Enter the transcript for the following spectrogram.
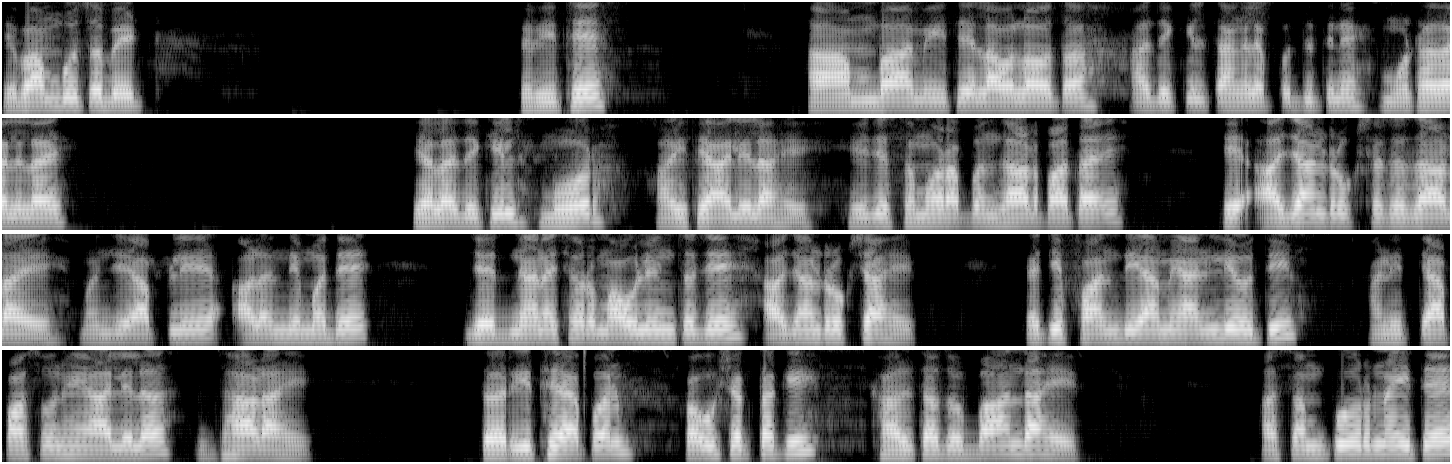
हे बांबूचं बेट. तर इथे हा आंबा आम्ही इथे लावला होता हा देखील चांगल्या पद्धतीने मोठा झालेला आहे. याला देखील मोर हा इथे आलेला आहे. हे जे समोर आपण झाड पाहत आहे हे अजान वृक्षाचं झाड आहे. म्हणजे आपले आळंदीमध्ये जे ज्ञानेश्वर माऊलींचं जे अजान वृक्ष आहे त्याची फांदी आम्ही आणली होती आणि त्यापासून हे आलेलं झाड आहे. तर इथे आपण पाहू शकता की खालचा जो बांध आहे हा संपूर्ण इथे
